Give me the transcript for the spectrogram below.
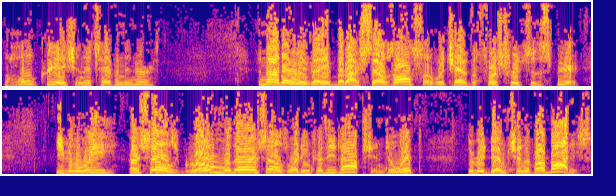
the whole creation that's heaven and earth. And not only they, but ourselves also, which have the first fruits of the Spirit. Even we ourselves groan within ourselves, waiting for the adoption, to wit, the redemption of our bodies.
